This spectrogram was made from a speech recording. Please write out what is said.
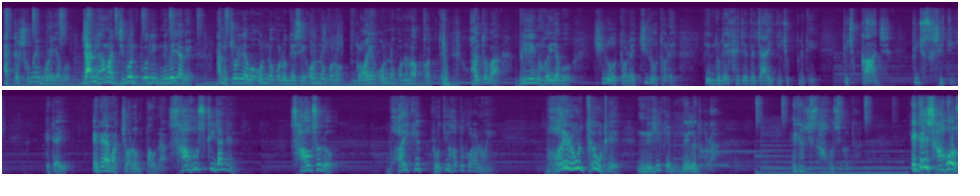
একটা সময় মরে যাব। জানি আমার জীবন প্রদীপ নিভে যাবে। আমি চলে যাব অন্য কোনো দেশে, অন্য কোনো গ্রহে, অন্য কোনো নক্ষত্রে। হয়তোবা বিলীন হয়ে যাব চিরতরে চিরতরে। কিন্তু রেখে যেতে চাই কিছু কৃতি, কিছু কাজ, কিছু স্মৃতি। এটাই এটাই আমার চরম পাওনা। সাহস কি জানেন? সাহস হলো ভয়কে প্রতিহত করা নয়, ভয়ের ঊর্ধ্বে উঠে নিজেকে মেলে ধরা। এটা হচ্ছে সাহসিকতা। এটাই সাহস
